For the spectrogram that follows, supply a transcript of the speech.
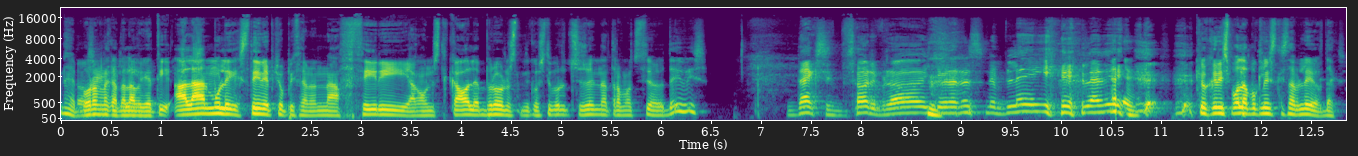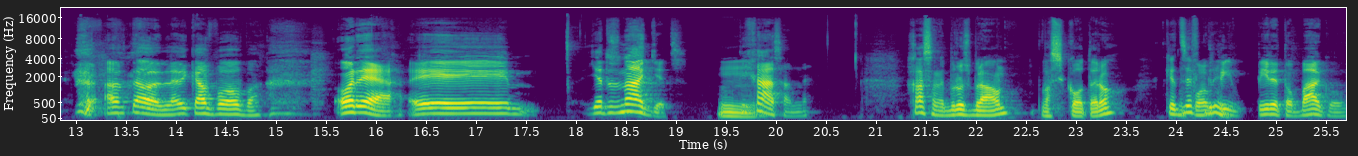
Ναι, Τόσο μπορώ να πολύ καταλάβω είναι. γιατί. Αλλά αν μου έλεγε τι είναι πιο πιθανό, να φθείρει αγωνιστικά ο Λεμπρόν στην 21η σεζόν ή να τραυματιστεί ο Ντέιβις; Εντάξει, sorry bro, και ο ουρανός είναι μπλε, δηλαδή... και ο Chris Paul αποκλείστηκε στα playoff, εντάξει. Αυτό, δηλαδή κάπου όπα. Ωραία. Ε, για τους Nuggets. Μμμ. Τι χάσανε; Χάσανε Bruce Brown, βασικότερο, και Jeff Πο- Green. πή- πήρε τον πάγκο ο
